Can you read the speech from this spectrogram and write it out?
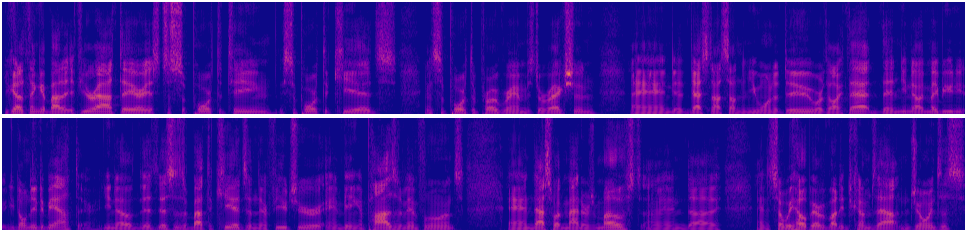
you got to think about it. If you're out there, it's to support the team, support the kids, and support the program's direction. And that's not something you want to do or like that, then, you know, maybe you, you don't need to be out there. You know, this, is about the kids and their future and being a positive influence and that's what matters most. And uh, and so we hope everybody comes out and joins us,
